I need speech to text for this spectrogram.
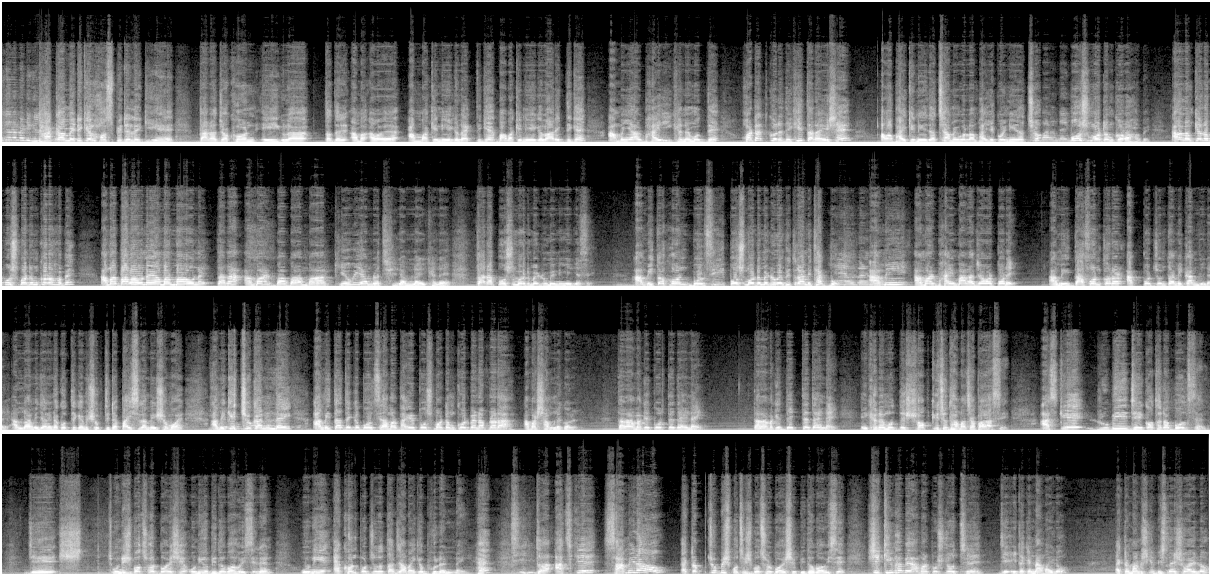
ঢাকা মেডিকেল হসপিটালে গিয়ে তারা যখন এইগুলা তাদের আমা- আমা- আম্মাকে নিয়ে গেল একদিকে বাবাকে নিয়ে গেল আরেকদিকে আমি আর ভাই এখানের মধ্যে হঠাৎ করে দেখি তারা এসে আমার ভাইকে নিয়ে যাচ্ছে আমি বললাম ভাইকে কই নিয়ে যাচ্ছ? পোস্টমর্টম করা হবে। আমি বললাম কেন পোস্টমর্টম করা হবে? আমার বাবাও নাই আমার মাও নাই। তারা আমার বাবা মা কেউই আমরা ছিলাম না এখানে। তারা পোস্টমর্টমের রুমে নিয়ে গেছে। আমি তখন বলছি পোস্টমর্টমের রুমের ভিতরে আমি থাকব। হ্যাঁ, আমি আমার ভাই মারা যাওয়ার পরে আমি দাফন করার আগ পর্যন্ত আমি কান্দি নাই। আল্লাহ আমি জানি না কোথেকে আমি শক্তিটা পাইছিলাম এই সময়। আমি কিচ্ছু কান্দি নাই। আমি তাদেরকে বলছি আমার ভাইয়ের পোস্টমর্টম করবেন আপনারা? আমার সামনে করেন। তারা আমাকে করতে দেয় নাই। তারা আমাকে দেখতে দেয় নাই। এখানের মধ্যে সবকিছু ধামাচাপা আছে। আজকে রুবি যে কথাটা বলছেন, যে উনিশ বছর বয়সে উনিও বিধবা হয়েছিলেন, উনি এখন পর্যন্ত তার জামাইকে ভুলেন নাই হ্যাঁ? তা আজকে সামিরাও একটা চব্বিশ পঁচিশ বছর বয়সে বিধবা হয়েছে। সে কীভাবে, আমার প্রশ্ন হচ্ছে, যে এটাকে নামাইলো? একটা মানুষকে বিছনায় শোয়াইলো,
